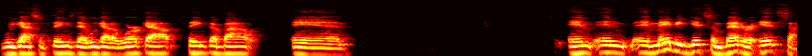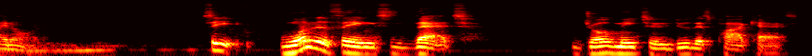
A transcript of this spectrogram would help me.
We got some things that we got to work out, think about, and and and and maybe get some better insight on. See, one of the things that drove me to do this podcast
